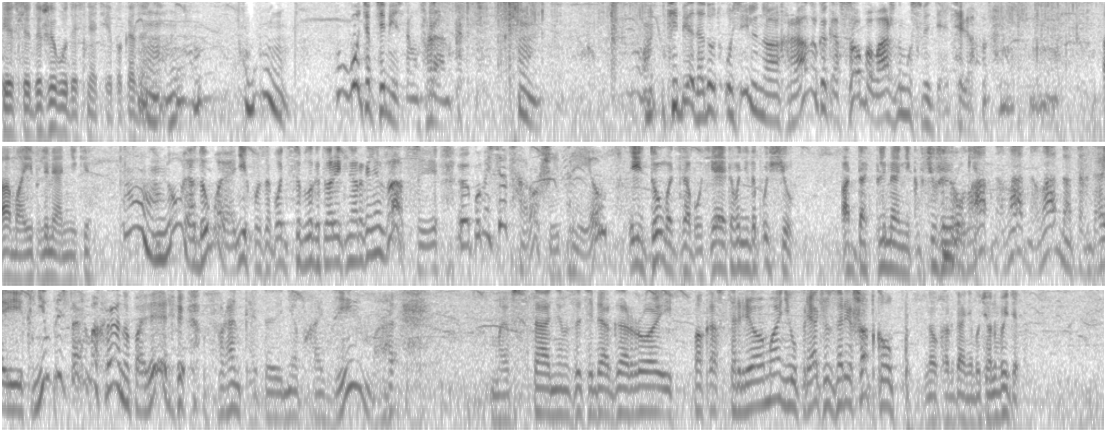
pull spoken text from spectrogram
Если доживу до снятия показаний. Будь оптимистом, Франк. Тебе дадут усиленную охрану как особо важному свидетелю. А мои племянники? Ну, я думаю, о них позаботятся благотворительные организации. Э, Поместят в хороший приют. И думать забудь, я этого не допущу. Отдать племянников в чужие Ну, руки. ладно, ладно, ладно, тогда и к ним приставим охрану, поверь. Фрэнк, это необходимо. Мы встанем за тебя горой, пока стрёма не упрячут за решетку. Но когда-нибудь он выйдет.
